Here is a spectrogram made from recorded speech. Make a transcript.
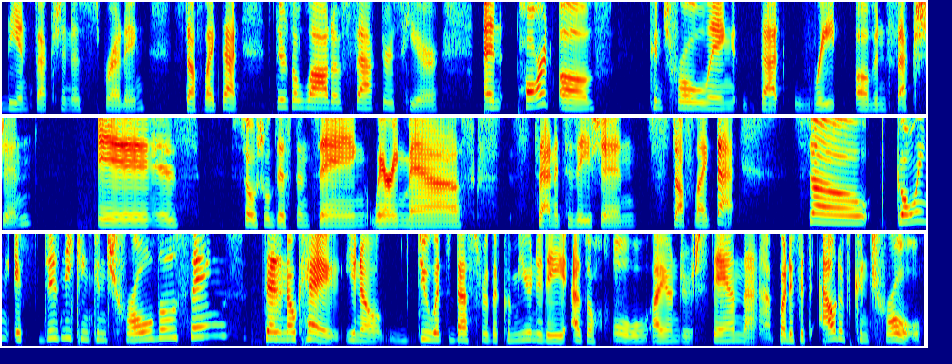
the infection is spreading, stuff like that, there's a lot of factors here. And part of controlling that rate of infection is social distancing, wearing masks, sanitization, stuff like that. So, going if Disney can control those things, then okay, you know, do what's best for the community as a whole. I understand that. But if it's out of control,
